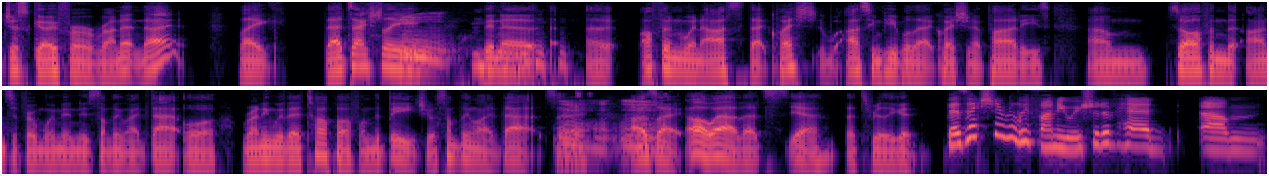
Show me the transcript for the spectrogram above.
just go for a run at night. Like that's actually Mm. been a, a often when asked that question asking people that question at parties um so often the answer from women is something like that or running with their top off on the beach or something like that so Mhm, i was mm. like oh wow that's yeah that's really good That's actually really funny. We should have had um,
